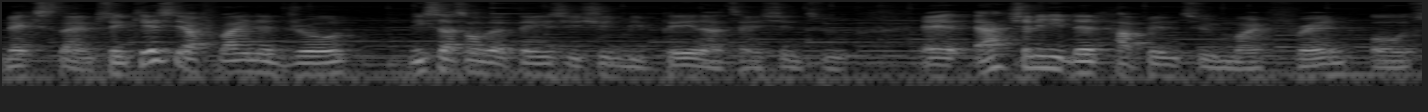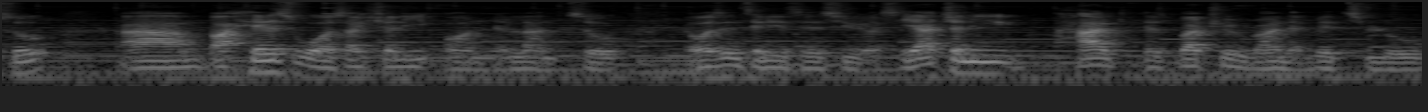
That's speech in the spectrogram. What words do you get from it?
next time. So in case you are flying a drone these are some of the things you should be paying attention to. It actually did happen to my friend also. Um, but his was actually on the land so it wasn't anything serious. He actually had his battery run a bit low.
